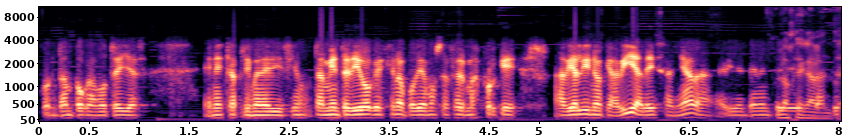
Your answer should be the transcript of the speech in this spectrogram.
con tan pocas botellas en esta primera edición. También te digo que es que no podíamos hacer más porque había el vino que había de esa añada, evidentemente. Lógicamente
